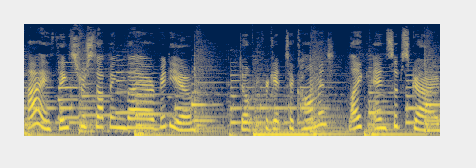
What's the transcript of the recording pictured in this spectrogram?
Hi, thanks for stopping by our video. Don't forget to comment, like, and subscribe.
